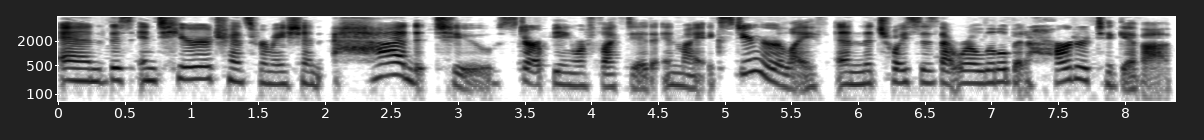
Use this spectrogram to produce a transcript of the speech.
And this interior transformation had to start being reflected in my exterior life and the choices that were a little bit harder to give up.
